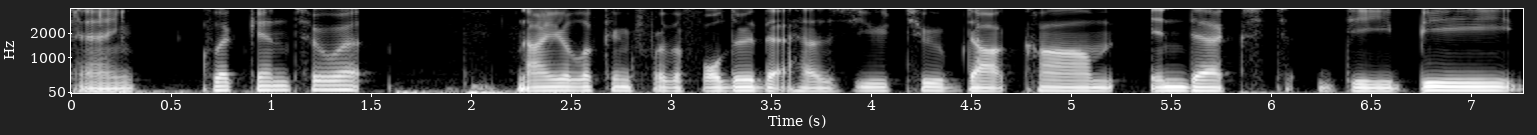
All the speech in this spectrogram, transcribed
and click into it. Now you're looking for the folder that has youtube.com indexed db.blob.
